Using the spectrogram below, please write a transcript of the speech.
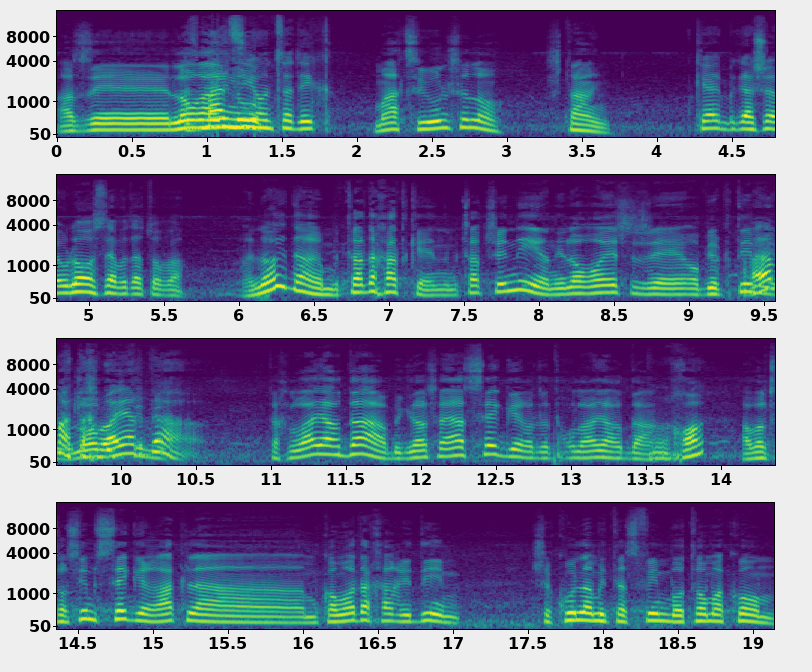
אז אה, לא אז מה ראינו... הציון צדיק? מה הציון שלו? שתיים. כן, בגלל שהוא לא עושה עבודה טובה. אני לא יודע, מצד אחד כן, מצד שני, אני לא רואה שזה אובייקטיבי. אבל למה? לא התחלואה. ירדה. התחלואה ירדה, בגלל שהיה סגר, אז התחלואה ירדה. נכון. אבל כשעושים סגר רק למקומות החרדים, שכולם מתאספים באותו מקום,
